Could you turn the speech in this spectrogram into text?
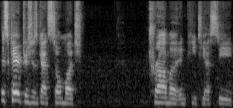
this character's just got so much trauma and PTSD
